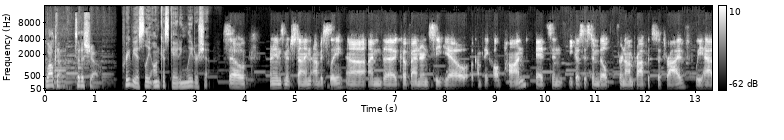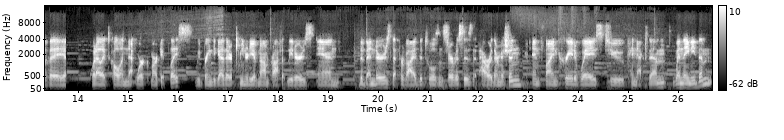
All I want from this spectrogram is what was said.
Welcome to the show. Previously on Cascading Leadership. So, my name is Mitch Stein, obviously. Uh, I'm the co founder and CEO of a company called Pond. It's an ecosystem built for nonprofits to thrive. We have a what I like to call a network marketplace. We bring together a community of nonprofit leaders and the vendors that provide the tools and services that power their mission and find creative ways to connect them when they need them,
